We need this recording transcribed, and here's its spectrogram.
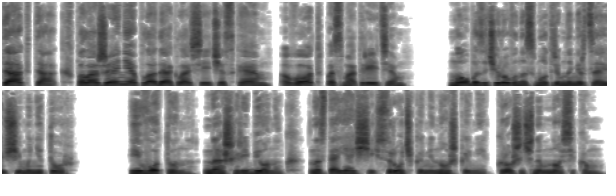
Так-так, положение плода классическое. Вот, посмотрите. Мы оба зачарованно смотрим на мерцающий монитор. И вот он, наш ребенок, настоящий, с ручками, ножками, крошечным носиком.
